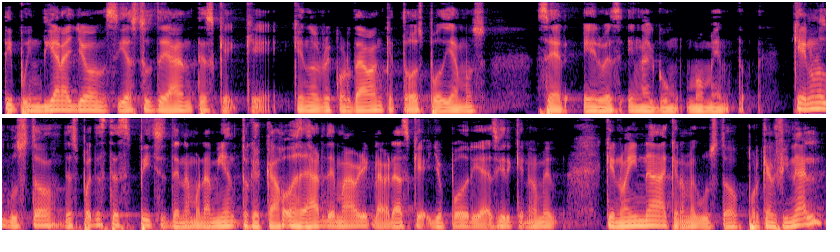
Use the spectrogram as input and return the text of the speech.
tipo Indiana Jones y estos de antes que, que, que nos recordaban que todos podíamos ser héroes en algún momento. ¿Qué no nos gustó después de este speech de enamoramiento que acabo de dar de Maverick? La verdad es que yo podría decir que no, me, que no hay nada que no me gustó, porque al final,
